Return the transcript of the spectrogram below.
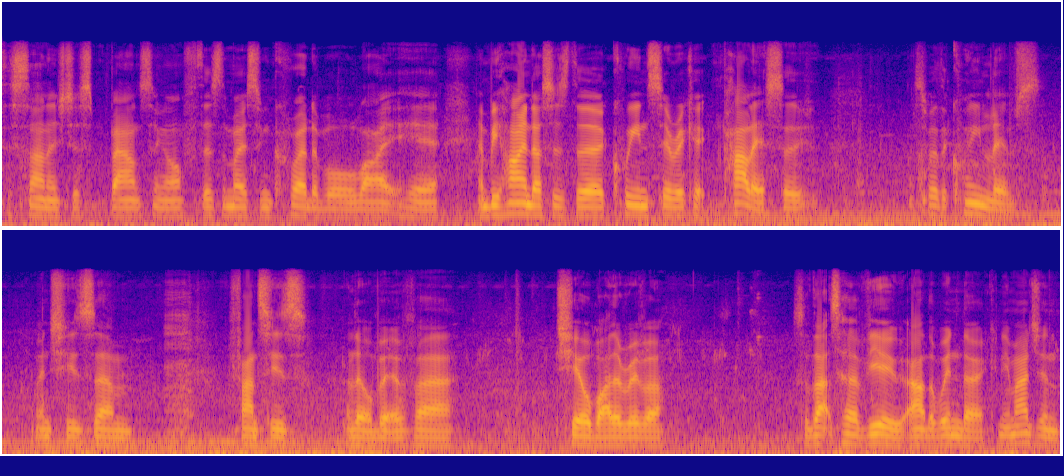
the sun is just bouncing off. There's the most incredible light here, and behind us is the Queen Sirikit Palace. So that's where the Queen lives when she's um, fancies a little bit of uh, chill by the river. So that's her view out the window. Can you imagine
